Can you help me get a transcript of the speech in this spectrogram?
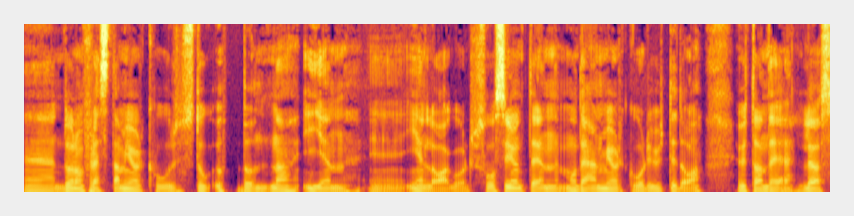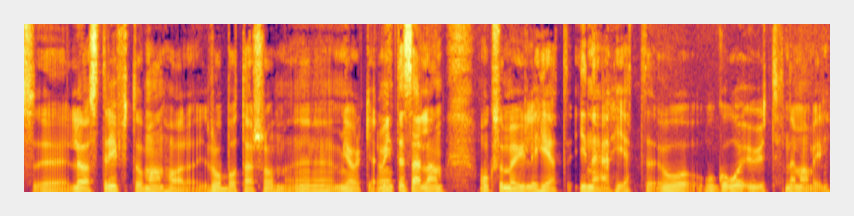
Eh, då de flesta mjölkkor stod uppbundna i en, eh, i en lagård. Så ser ju inte en modern mjölkgård ut idag, utan det är lös, eh, lösdrift och man har robotar som mjölkar. Och inte sällan också möjlighet i närhet att, att gå ut när man vill.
